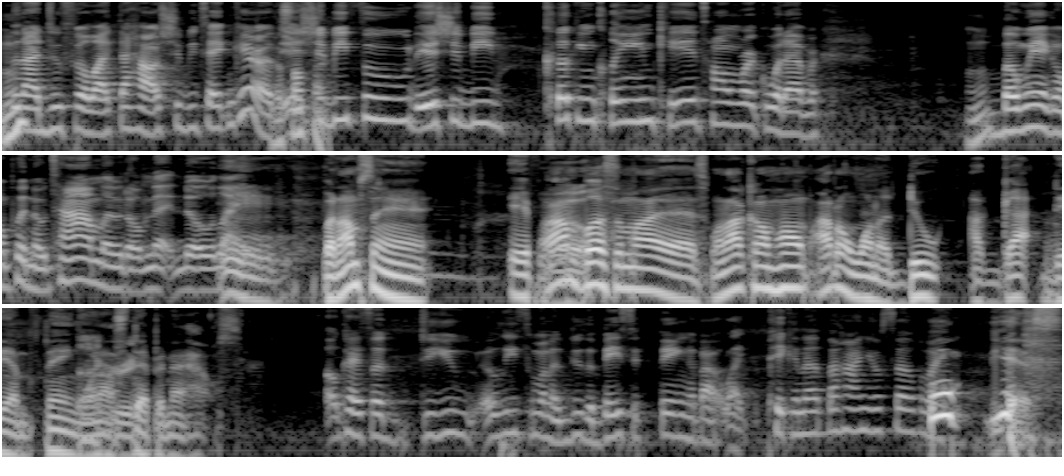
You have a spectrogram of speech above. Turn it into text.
then I do feel like the house should be taken care of. That's it what should I'm be food. It should be cooking, clean, kids, homework, whatever. Hmm? But we ain't gonna put no time limit on that. No, like Mm. But I'm saying if I'm busting my ass when I come home, I don't want to do a goddamn thing when I, step in that house. Okay, so do you at least want to do the basic thing about like picking up behind yourself? Like, Well, yes.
